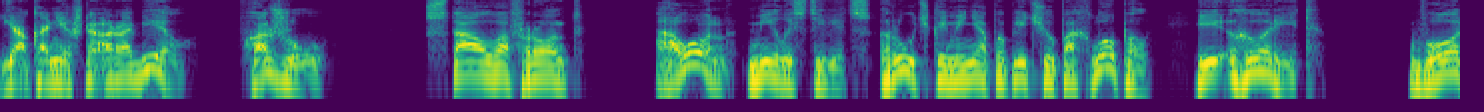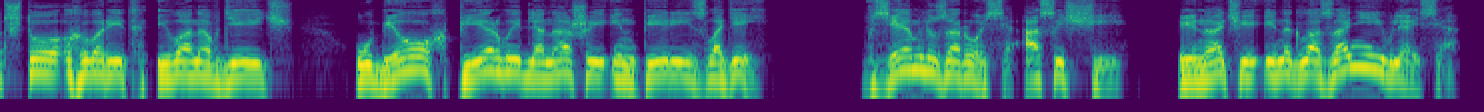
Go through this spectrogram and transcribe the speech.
Я, конечно, оробел. Вхожу. Стал во фронт. А он, милостивец, ручкой меня по плечу похлопал и говорит. Вот что, говорит Иван Авдеевич, убег первый для нашей империи злодей. В землю заройся, а сыщи, иначе и на глаза не являйся.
